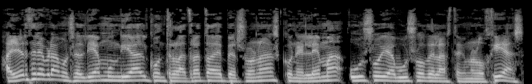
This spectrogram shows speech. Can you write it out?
Ayer celebramos el Día Mundial contra la Trata de Personas con el lema Uso y Abuso de las Tecnologías.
